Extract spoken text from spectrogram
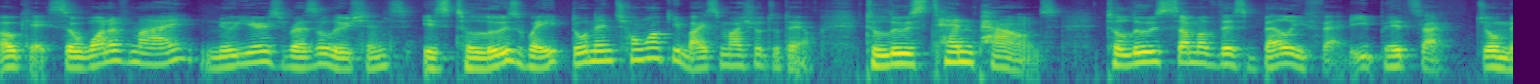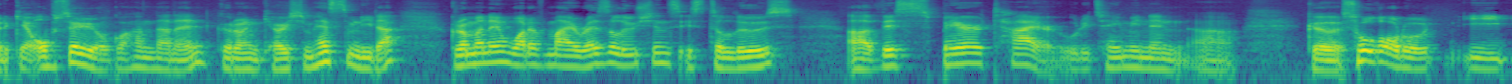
Okay, so one of my New Year's resolutions is to lose weight 또는 정확히 말씀하셔도 돼요. To lose 10 pounds. To lose some of this belly fat. 이 뱃살 좀 이렇게 없애려고 한다는 그런 결심했습니다. 그러면은 one of my resolutions is to lose uh, this spare tire. 우리 재미있는 uh, 그 속어로 이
